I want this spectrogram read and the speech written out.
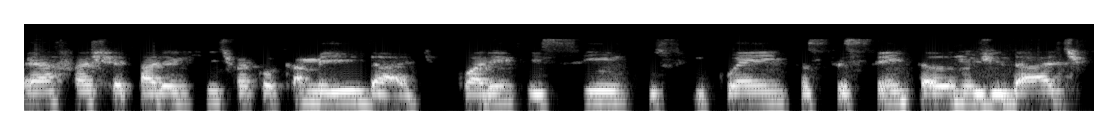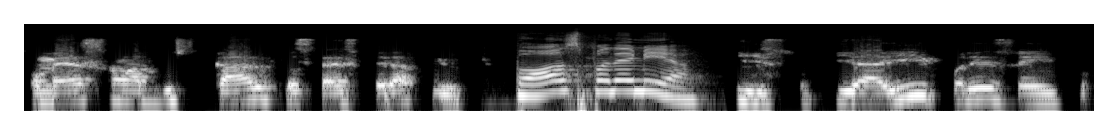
é a faixa etária que a gente vai colocar meia-idade. 45, 50, 60 anos de idade começam a buscar o processo terapêutico. Pós-pandemia. Isso. E aí, por exemplo,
